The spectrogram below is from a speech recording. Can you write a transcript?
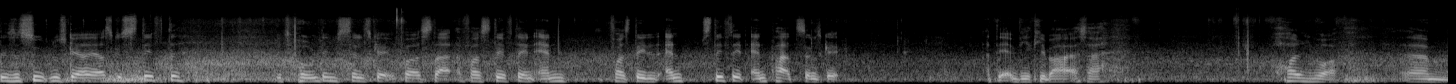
det er så sygt. Nu skal jeg, jeg skal stifte et holdingselskab for at, start, for at stifte en anden for at stifte et, an, stifte et anpartsselskab. Og det er virkelig bare, altså... Hold nu op. Øhm,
